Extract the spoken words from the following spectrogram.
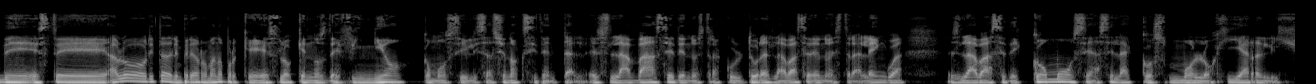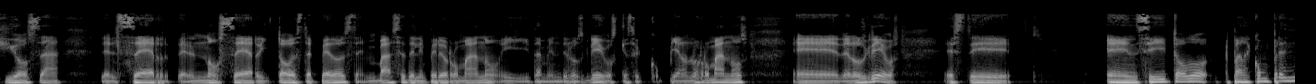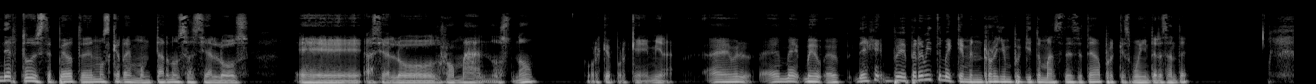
de este, hablo ahorita del Imperio Romano porque es lo que nos definió como civilización occidental. Es la base de nuestra cultura, es la base de nuestra lengua, es la base de cómo se hace la cosmología religiosa del ser, del no ser y todo este pedo es en base del Imperio Romano y también de los griegos, que se copiaron los romanos eh, de los griegos. Este, en sí todo, para comprender todo este pedo tenemos que remontarnos hacia los eh, hacia los romanos, ¿no? ¿Por qué? Porque, mira, eh, eh, permíteme que me enrolle un poquito más en este tema porque es muy interesante.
